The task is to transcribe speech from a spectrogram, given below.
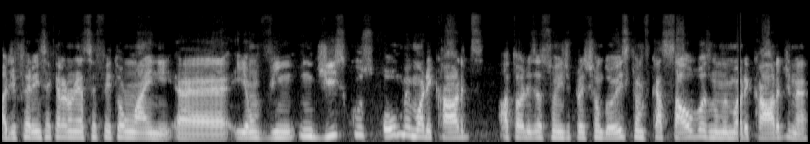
A diferença é que ela não ia ser feita online. É, iam vir em discos ou memory cards atualizações de PlayStation 2, que iam ficar salvas no memory card, né?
